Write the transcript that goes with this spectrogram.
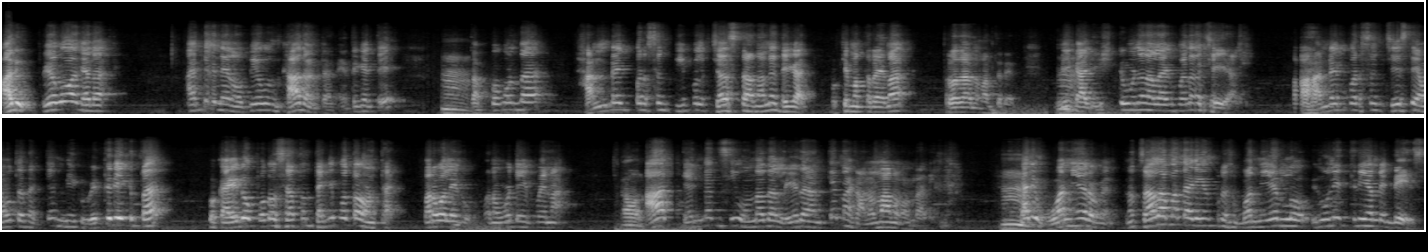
అది ఉపయోగం కదా అంటే నేను ఉపయోగం కాదంటాను. ఎందుకంటే ఉమ్. తప్పకుండా హండ్రెడ్ పర్సెంట్ పీపుల్ చేస్తానని దిగాలి. ముఖ్యమంత్రి అయినా ప్రధానమంత్రి అయినా. మీకు అది ఇష్టం ఉండదా లేకపోయినా చేయాలి. ఆ హండ్రెడ్ పర్సెంట్ చేస్తే ఏమవుతుందంటే మీకు వ్యతిరేకత ఒక ఐదో పదో శాతం తగ్గిపోతూ ఉంటాయి. పర్వాలేదు మనం ఓటు అయిపోయినా అవును ఆ టెండెన్సీ ఉన్నదా లేదా అంటే నాకు అనుమానం ఉన్నది. ఉమ్. కానీ వన్ ఇయర్ నాకు చాలా మంది అడిగిన ప్రశ్న వన్ ఇయర్లో only three hundred days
